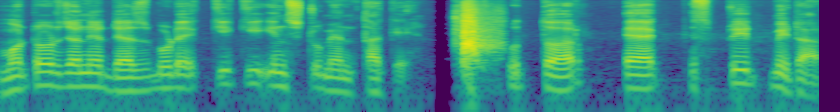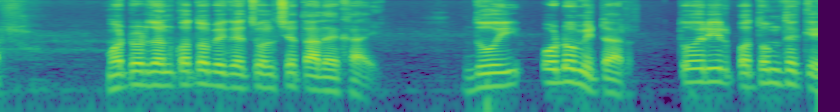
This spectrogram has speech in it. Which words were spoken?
মোটরযানের ড্যাশবোর্ডে কি কি ইনস্ট্রুমেন্ট থাকে? উত্তর, এক স্পিড মিটার। মোটরযান কত বেগে চলছে তা দেখায় দুই ওডোমিটার। তৈরির প্রথম থেকে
